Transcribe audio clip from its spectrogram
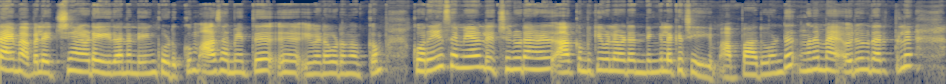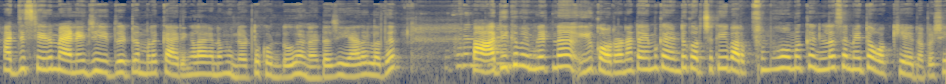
ടൈം അപ്പോൾ ലച്ചു അവിടെ എഴുതാൻ എന്തെങ്കിലും കൊടുക്കും. ആ സമയത്ത് ഇവിടെ കൂടെ നോക്കും. കുറേ സമയം ലക്ഷ്യനോട് അങ്ങനെ ആക്കുമ്പോഴേക്കും ഇവിടെ ഇവിടെ എന്തെങ്കിലുമൊക്കെ ചെയ്യും. അപ്പോൾ അതുകൊണ്ട് ഇങ്ങനെ ഒരു തരത്തിൽ അഡ്ജസ്റ്റ് ചെയ്ത് മാനേജ് ചെയ്തിട്ട് നമ്മൾ കാര്യങ്ങൾ അങ്ങനെ മുന്നോട്ട് കൊണ്ടുപോവുകയാണ് കേട്ടോ ചെയ്യാറുള്ളത്. അപ്പോൾ ആദ്യമൊക്കെ വിംലെറ്റിന് ഈ കൊറോണ ടൈം കഴിഞ്ഞിട്ട് കുറച്ചൊക്കെ ഈ വർക്ക് ഫ്രം ഹോം ഒക്കെ ഉള്ള സമയത്ത് ഓക്കെ ആയിരുന്നു. പക്ഷേ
